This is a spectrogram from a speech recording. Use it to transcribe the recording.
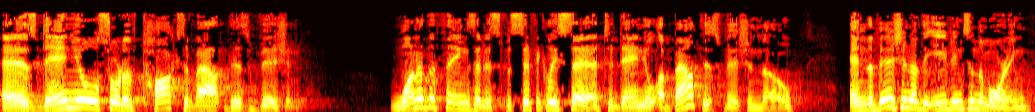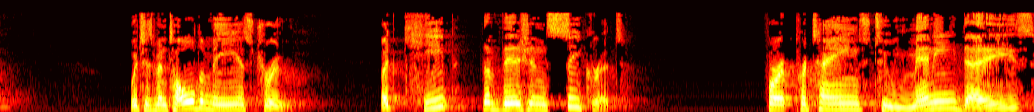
As Daniel sort of talks about this vision, one of the things that is specifically said to Daniel about this vision, though, and the vision of the evenings and the morning, which has been told to me, is true. But keep the vision secret, for it pertains to many days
